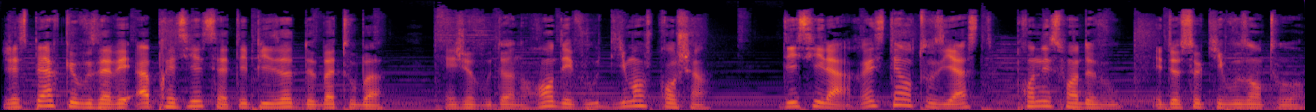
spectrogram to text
J'espère que vous avez apprécié cet épisode de Batouba et je vous donne rendez-vous dimanche prochain. D'ici là, restez enthousiastes, prenez soin de vous et de ceux qui vous entourent.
